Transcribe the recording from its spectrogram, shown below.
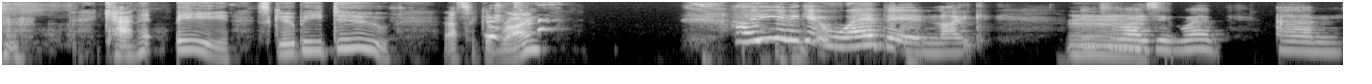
Can it be Scooby Doo? That's a good rhyme. How are you going to get web in? Like Mm, improvising web. Um,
